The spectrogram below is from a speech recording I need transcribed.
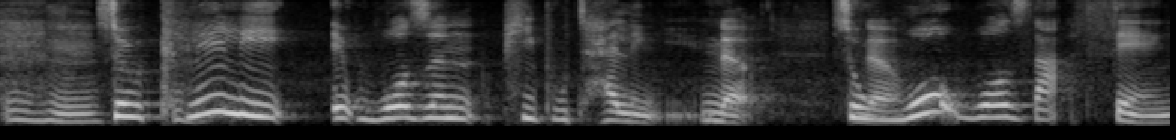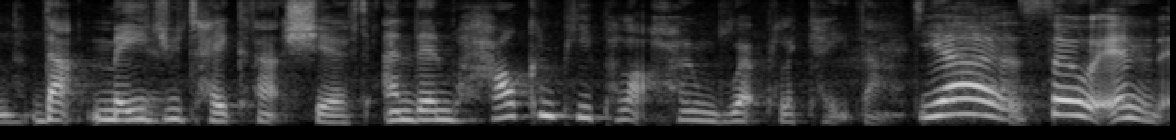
Mm-hmm. So clearly it wasn't people telling you. No. So, no. what was that thing that made you take that shift? And then, how can people at home replicate that? Yeah. So, and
